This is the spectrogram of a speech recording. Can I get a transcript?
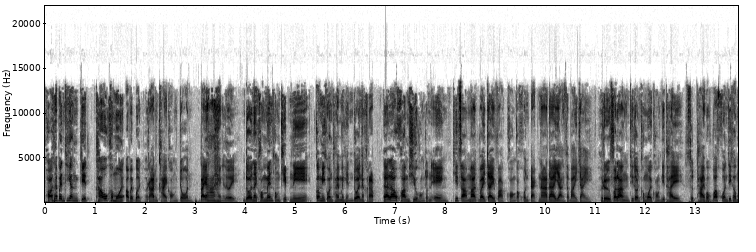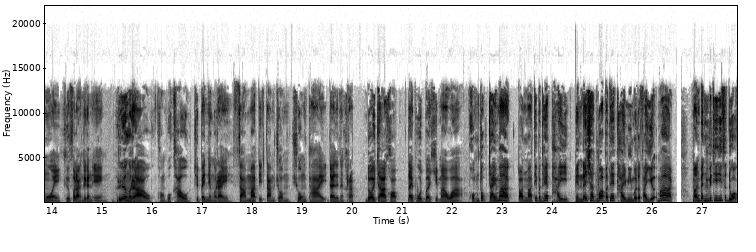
เพราะถ้าเป็นที่อังกฤษเขาขโมยเอาไปเปิดร้านขายของโจรไปห้าแห่งเลย โดยในคอมเมนต์ของคลิปนี้ก็มีคนไทยมาเห็นด้วยนะครับ และเล่าความชิลของตนเอง ที่สามารถไว้ใจฝากของกับคนแปลกหน้าได้อย่างสบายใจ หรือฝรั่งที่โดนขโมยของที่ไทย สุดท้ายพบว่าคนที่ขโมยคือฝรั่งด้วยกันเอง เรื่องราวของพวกเขาจะเป็นอย่างไร สามารถติดตามชมช่วงท้ายได้เลยนะครับ โดยจาขอบได้พูดเปิดคลิปมาว่า ผมตกใจมากตอนมาที่ประเทศไทยเห็นได้ชัดว่าประเทศไทยมีมอเตอร์ไซค์เยอะมาก มันเป็นวิธีที่สะดวก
